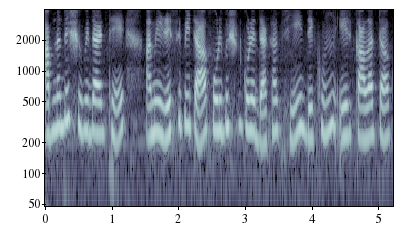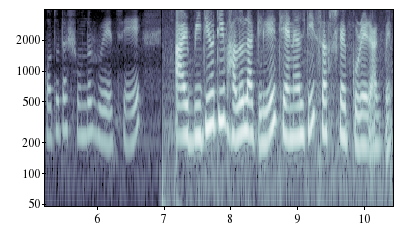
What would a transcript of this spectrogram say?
আপনাদের সুবিধার্থে আমি রেসিপিটা পরিবেশন করে দেখাচ্ছি। দেখুন, এর কালারটা কতটা সুন্দর হয়েছে। আর ভিডিওটি ভালো লাগলে চ্যানেলটি সাবস্ক্রাইব করে রাখবেন।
